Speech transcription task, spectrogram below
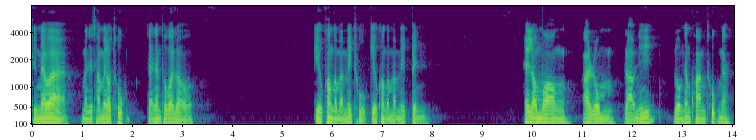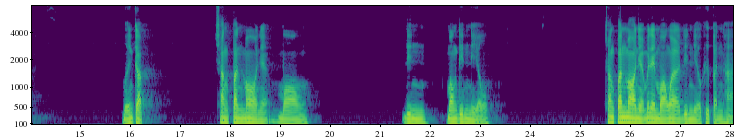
ถึงแม้ว่ามันจะทำให้เราทุกข์ แต่นั่นเพราะว่าเรา เกี่ยวข้องกับมันไม่ถูก เกี่ยวข้องกับมันไม่เป็น ให้เรามองอารมณ์เหล่านี้รวมทั้งความทุกข์นะ เหมือนกับช่างปั้นหม้อเนี่ยมองดินมองดินเหนียว ช่างปั้นหม้อเนี่ยไม่ได้มองว่าดินเหนียวคือปัญหา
